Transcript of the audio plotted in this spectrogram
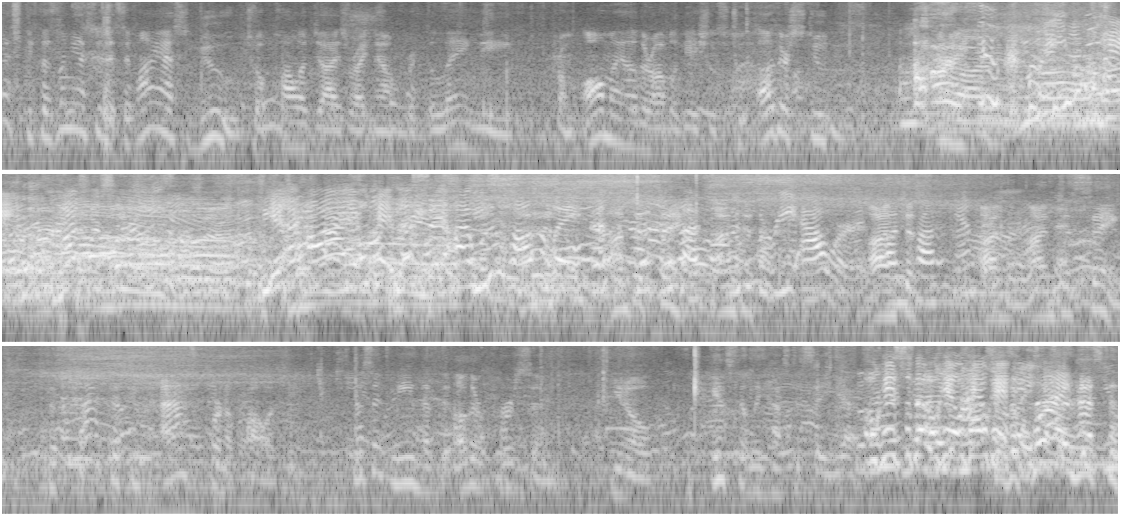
Yes, because let me ask you this. If I ask you to apologize right now for delaying me from all my other obligations to other students, oh, okay my question is if I okay let's say I was Like, I'm that's just saying, us for just- three hours I'm on just, cross campus. I'm, I'm just saying, the fact that you ask for an apology doesn't mean that the other person, you know, instantly has to say yes. okay so then okay okay okay The okay person has to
